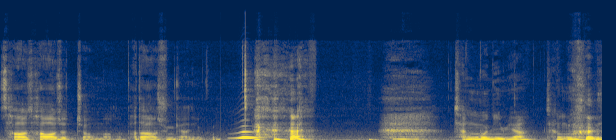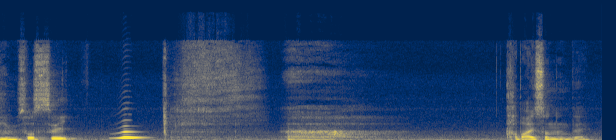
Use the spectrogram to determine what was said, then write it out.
사 사와줬죠 엄마가 받아준 게 아니고. 장모님이야? 장모님 소스윗? 아, 다 맛있었는데.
